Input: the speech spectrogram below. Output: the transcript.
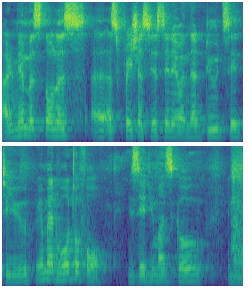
I remember Stolas uh, as fresh as yesterday when that dude said to you, remember at Waterfall, he said you must go you know,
